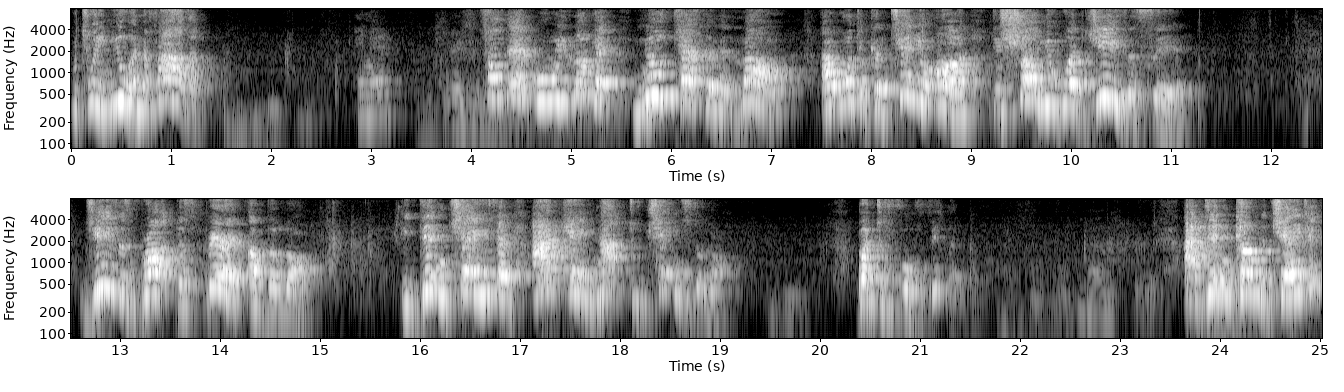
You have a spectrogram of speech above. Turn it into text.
between you and the Father. Amen. So that when we look at New Testament law, I want to continue on to show you what Jesus said. Jesus brought the spirit of the law. He didn't change. He said, I came not to change the law, but to fulfill it. I didn't come to change it.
